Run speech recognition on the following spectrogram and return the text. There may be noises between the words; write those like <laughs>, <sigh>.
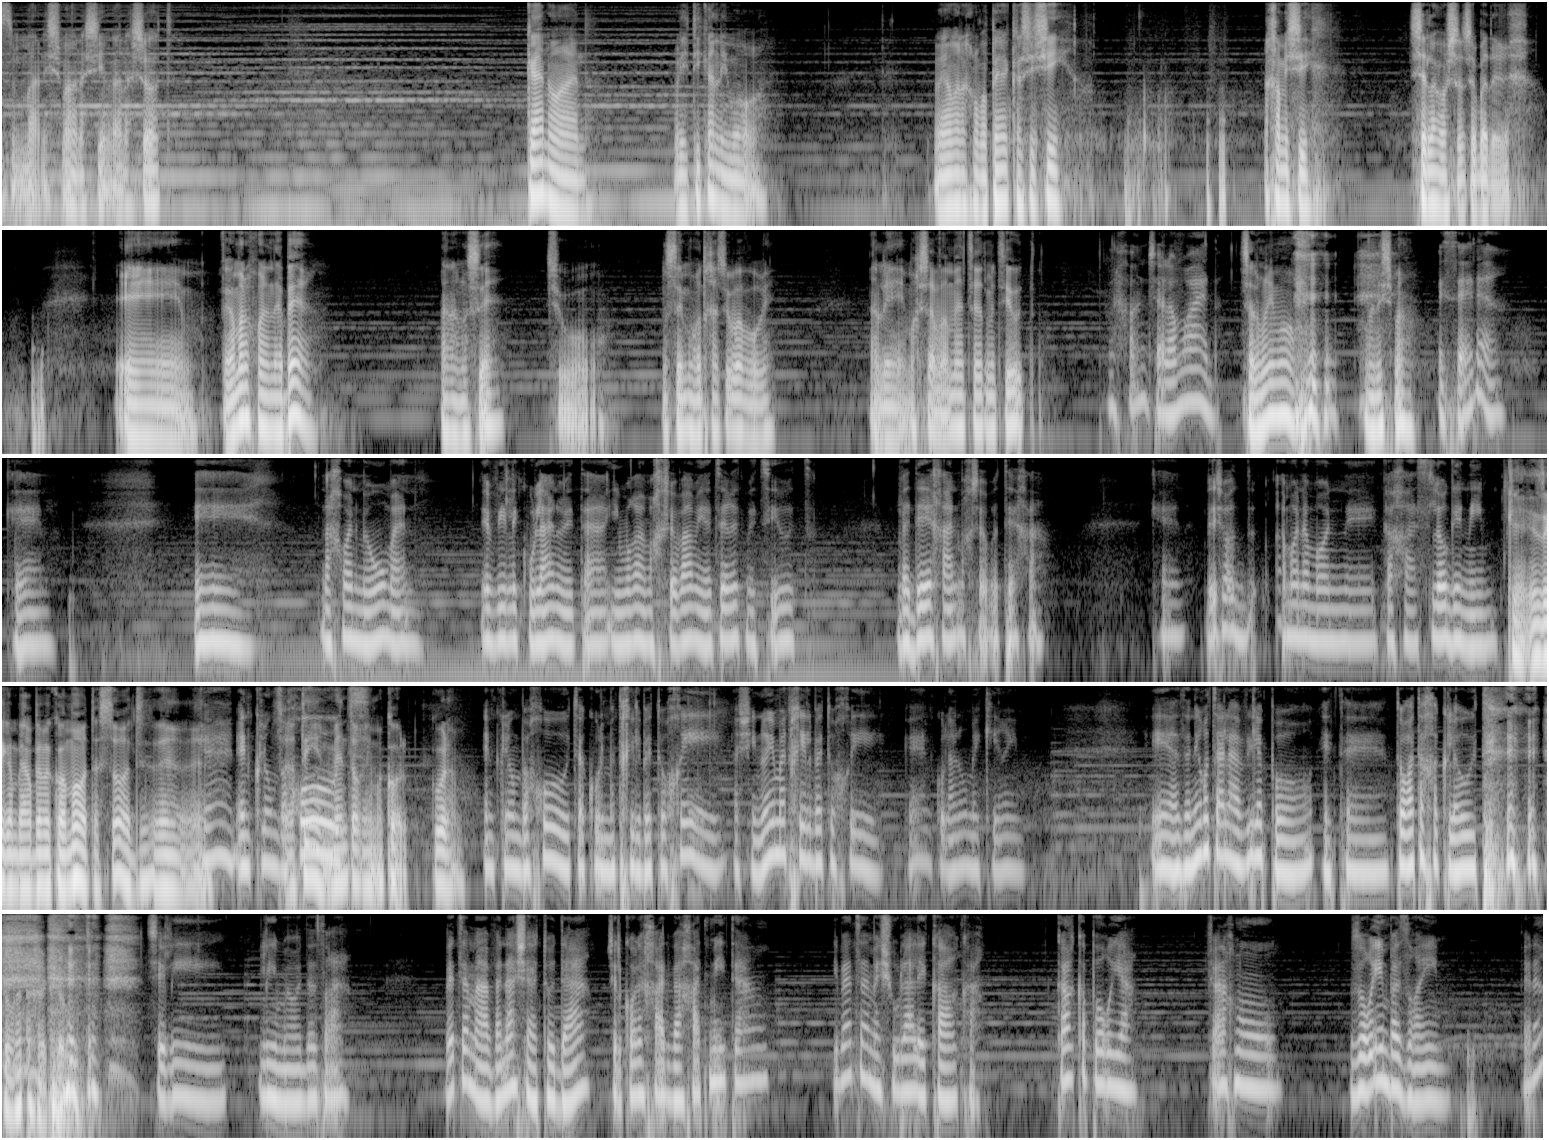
אז מה נשמע אנשים ואנשות? כאן אוהד, ואיתי כאן לימור. והיום אנחנו בפרק השישי, החמישי, של האושר שבדרך. אה, והיום אנחנו נדבר על הנושא שהוא נושא מאוד חשוב עבורי, על אה, מחשבה מייצרת מציאות. נכון, שלום אוהד. שלום לימור, <laughs> מה נשמע? בסדר, כן. אה, נחמן מאומן הביא לכולנו את האמרה, מחשבה מייצרת מציאות. ודא היכן מחשבותיך. כן. ויש עוד המון המון אה, ככה סלוגנים. כן, זה גם בהרבה מקומות, הסוד, זה כן, אין כלום בחוץ. סרטים, מנטורים, הכל, כולם. אין כלום בחוץ, הכול מתחיל בתוכי, השינוי מתחיל בתוכי, כן, כולנו מכירים. אה, אז אני רוצה להביא לפה את uh, תורת החקלאות. תורת החקלאות. <laughs> שלי, לי מאוד עזרה. בעצם ההבנה שהתודעה של כל אחד ואחת מאיתנו היא בעצם משולה לקרקע. קרקע פוריה, שאנחנו זורעים בה זרעים, בסדר?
